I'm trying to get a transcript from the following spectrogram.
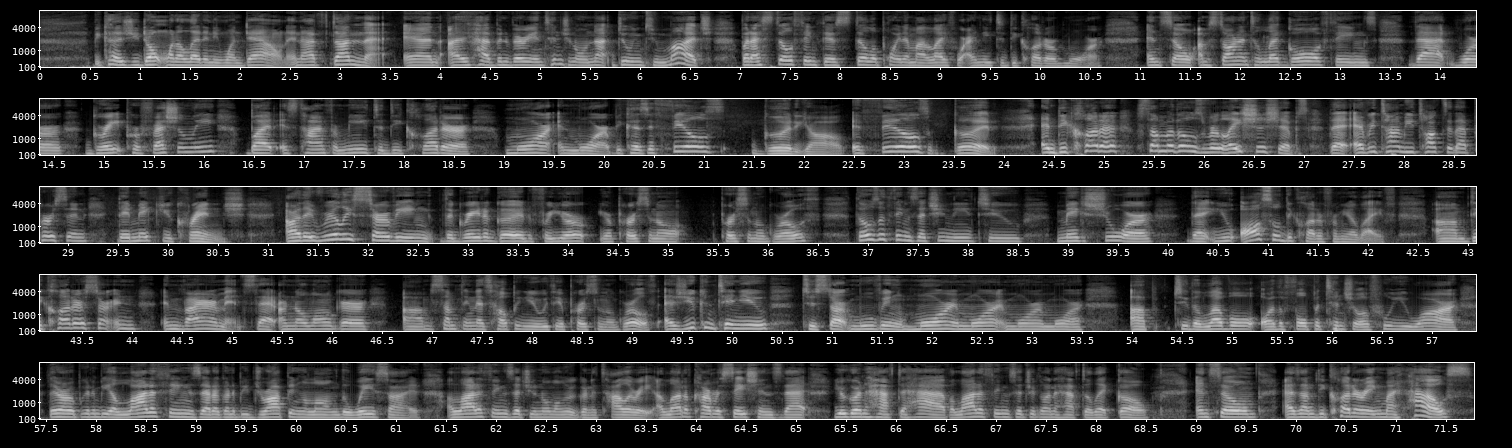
because you don't want to let anyone down. And I've done that. And I have been very intentional in not doing too much, but I still think there's still a point in my life where I need to declutter more. And so I'm starting to let go of things that were great professionally, but it's time for me to declutter more and more because it feels good, y'all. It feels good. And declutter some of those relationships that every time you talk to that person, they make you cringe. Are they really serving the greater good for your your personal personal growth? Those are things that you need to make sure that you also declutter from your life. Um, declutter certain environments that are no longer um, something that's helping you with your personal growth. As you continue to start moving more and more and more and more up to the level or the full potential of who you are, there are going to be a lot of things that are going to be dropping along the wayside, a lot of things that you're no longer going to tolerate, a lot of conversations that you're going to have to have, a lot of things that you're going to have to let go. And so, as I'm decluttering my house,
